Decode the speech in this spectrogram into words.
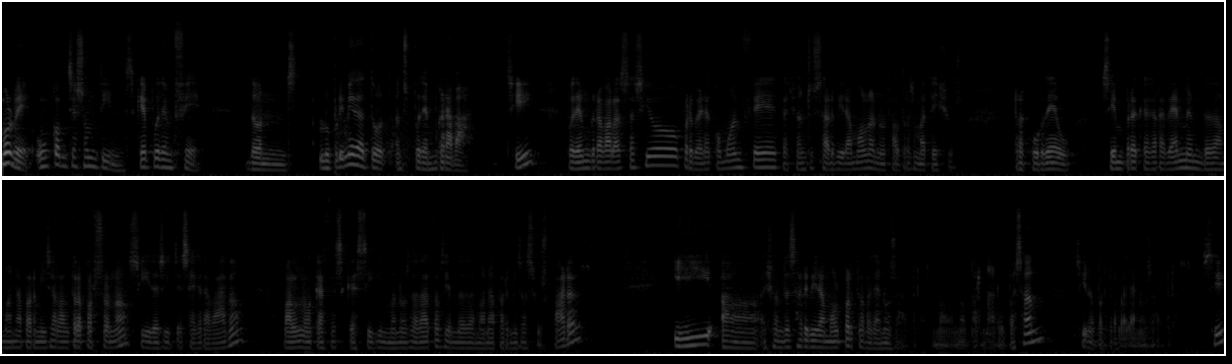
Molt bé, un cop ja som dins, què podem fer? Doncs, el primer de tot, ens podem gravar, sí? Podem gravar la sessió per veure com ho hem fet, això ens servirà molt a nosaltres mateixos. Recordeu, sempre que gravem hem de demanar permís a l'altra persona si desitja ser gravada, val? en el cas que siguin menors d'edat els hem de demanar permís als seus pares, i eh, això ens servirà molt per treballar nosaltres, no, no per anar-ho passant, sinó per treballar nosaltres. Sí?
